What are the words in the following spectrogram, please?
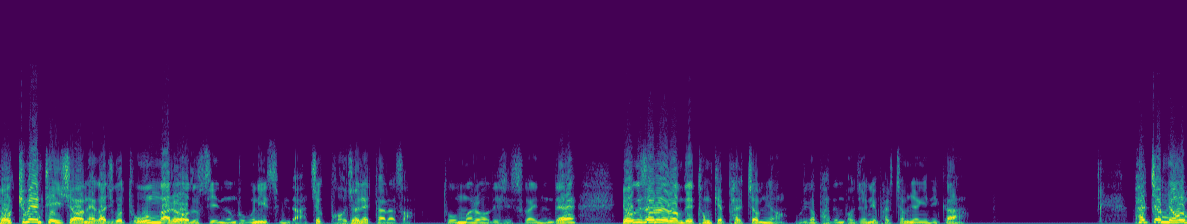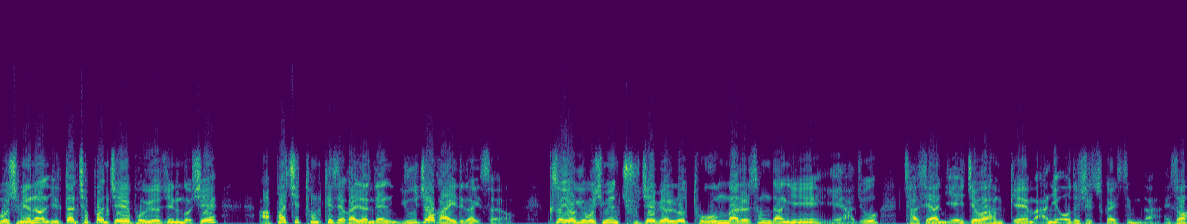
도큐멘테이션 해가지고 도움말을 얻을 수 있는 부분이 있습니다. 즉 버전에 따라서 도움말을 얻으실 수가 있는데 여기서는 여러분들이 통계 8.0 우리가 받은 버전이 8.0이니까 8.0을 보시면은 일단 첫 번째 보여지는 것이 아파치 톰캣에 관련된 유저 가이드가 있어요. 그래서 여기 보시면 주제별로 도움말을 상당히 예, 아주 자세한 예제와 함께 많이 얻으실 수가 있습니다. 그래서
